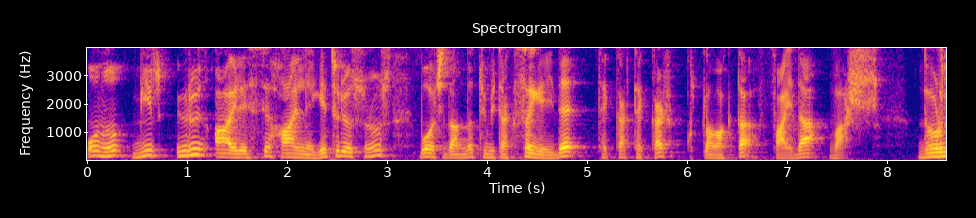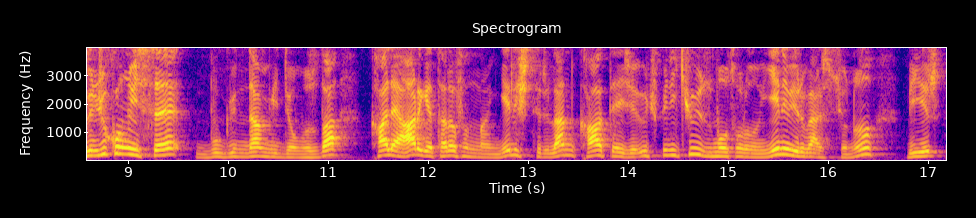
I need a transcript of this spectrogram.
onu bir ürün ailesi haline getiriyorsunuz. Bu açıdan da TÜBİTAK SAGE'yi de tekrar tekrar kutlamakta fayda var. Dördüncü konu ise bu gündem videomuzda Kale Arge tarafından geliştirilen KTC 3200 motorunun yeni bir versiyonu bir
